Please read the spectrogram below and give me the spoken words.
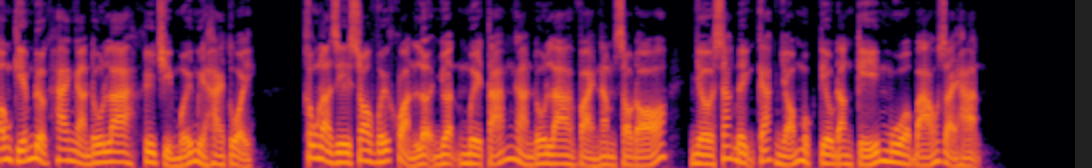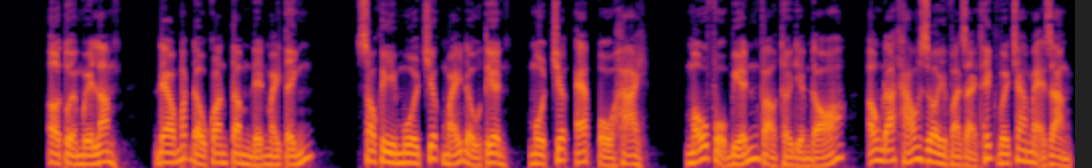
Ông kiếm được 2.000 đô la khi chỉ mới 12 tuổi. Không là gì so với khoản lợi nhuận 18.000 đô la vài năm sau đó nhờ xác định các nhóm mục tiêu đăng ký mua báo dài hạn. Ở tuổi 15, Dell bắt đầu quan tâm đến máy tính. Sau khi mua chiếc máy đầu tiên, một chiếc Apple II, mẫu phổ biến vào thời điểm đó, ông đã tháo rời và giải thích với cha mẹ rằng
